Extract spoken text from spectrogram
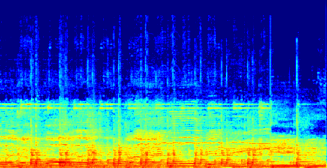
अच्छाए बैदू पर्भी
